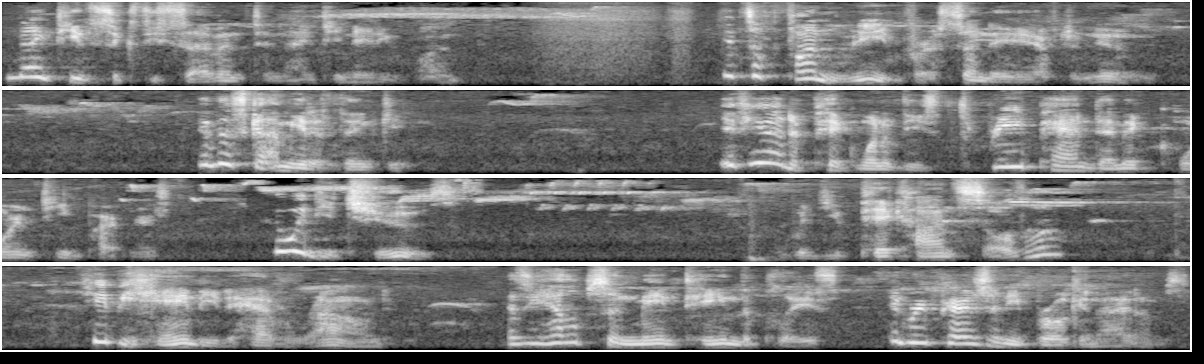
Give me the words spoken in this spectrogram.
1967 to 1981. It's a fun read for a Sunday afternoon. And this got me to thinking. If you had to pick one of these three pandemic quarantine partners, who would you choose? Would you pick Han Solo? He'd be handy to have around, as he helps and maintain the place and repairs any broken items.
